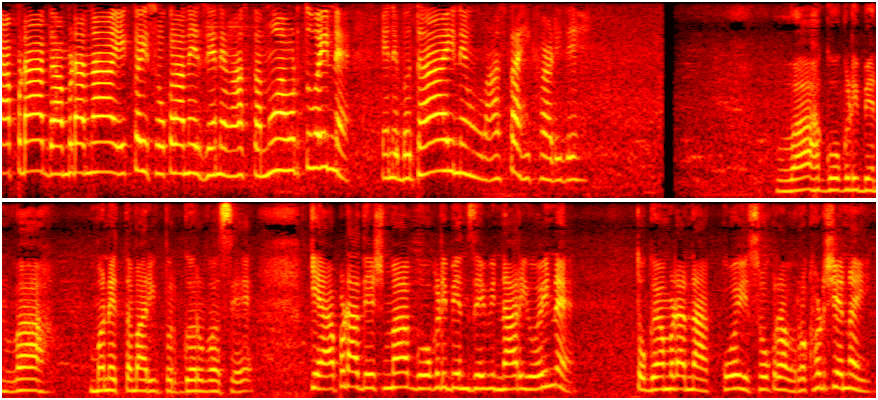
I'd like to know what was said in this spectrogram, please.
આપણા ગામડાના એકય છોકરાને જેને વાંચતા ન આવડતું હોય ને, એને બધાયને હું વાંચતા શીખવાડી દે. વાહ ગોગડીબેન, વાહ. મને તમારી ઉપર ગર્વ છે કે આપણા દેશમાં ગોગડીબેન જેવી નારી હોય ને, તો ગામડાના કોઈ છોકરાઓ રખડશે નહીં.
